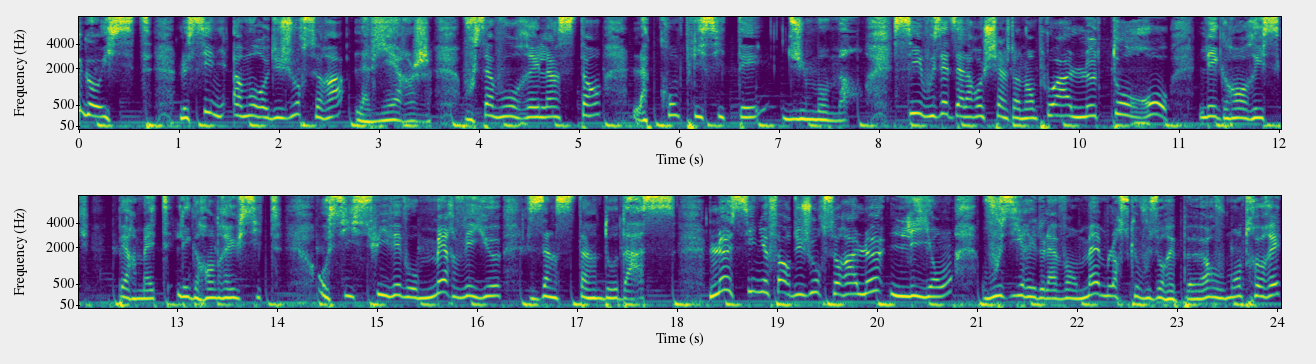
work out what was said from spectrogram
égoïste. Le signe amoureux du jour sera la Vierge. Vous savourez l'instant, la complicité du moment. Si vous êtes à la recherche d'un emploi, le taureau, les grands risques permettent les grandes réussites. Aussi, suivez vos merveilleux instincts d'audace. Le signe fort du jour sera le lion. Vous irez de l'avant même lorsque vous aurez peur. Vous montrerez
